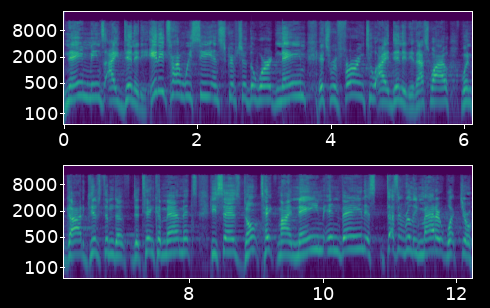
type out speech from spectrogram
Name means identity. Anytime we see in scripture the word name, it's referring to identity. That's why when God gives them the, the Ten Commandments, he says, Don't take my name in vain. It doesn't really matter what your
